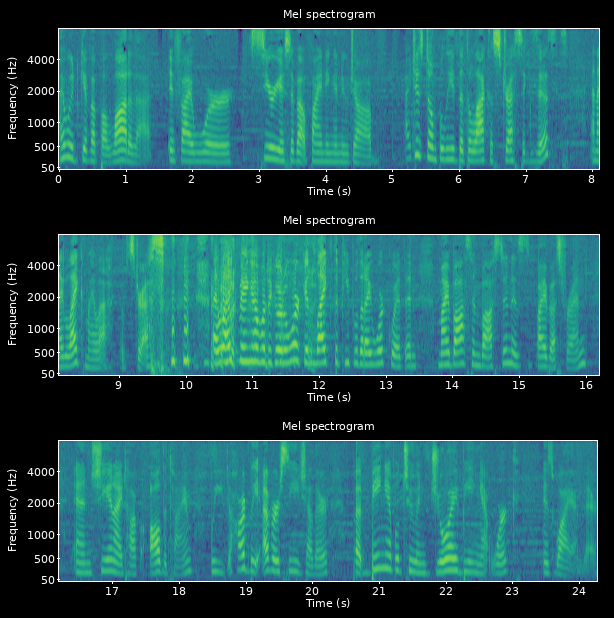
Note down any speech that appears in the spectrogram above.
I would give up a lot of that if I were serious about finding a new job. I just don't believe that the lack of stress exists, and I like my lack of stress. I like being able to go to work and like the people that I work with. And my boss in Boston is my best friend, and she and I talk all the time. We hardly ever see each other, but being able to enjoy being at work is why I'm there.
